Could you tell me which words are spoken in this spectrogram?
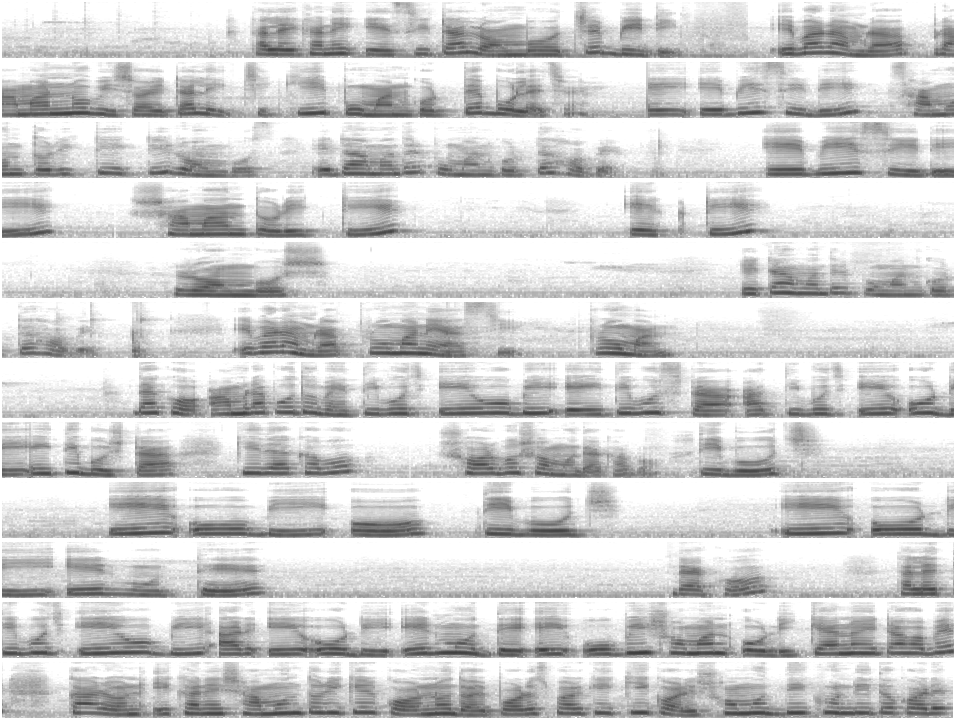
তাহলে এখানে এসিটা লম্ব হচ্ছে বিডি। এবার আমরা প্রামাণ্য বিষয়টা লিখছি, কি প্রমাণ করতে বলেছে। এই এবিসিডি সামান্তরিকটি একটি রম্বস, এটা আমাদের প্রমাণ করতে হবে। এবিসিডি সামান্তরিকটি একটি রম্বস, এটা আমাদের প্রমাণ করতে হবে। এবার আমরা প্রমাণে আসছি। প্রমাণ দেখো, আমরা প্রথমে ত্রিভুজ এ ও বি এই ত্রিভুজটা আর ত্রিভুজ এ ও ডি এই ত্রিভুজটা কি দেখাবো? সর্বসম দেখাবো। ত্রিভুজ এ ও বি ও ত্রিভুজ এ ও ডি এর মধ্যে দেখো, তাহলে ত্রিভুজ এ ও বি আর এ ও ডি এর মধ্যে এই ও বি সমান ও ডি কেন এটা হবে? কারণ এখানে সামন্তরিকের কর্ণদ্বয় পরস্পরকে কি করে? সমদ্বিখণ্ডিত করে।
